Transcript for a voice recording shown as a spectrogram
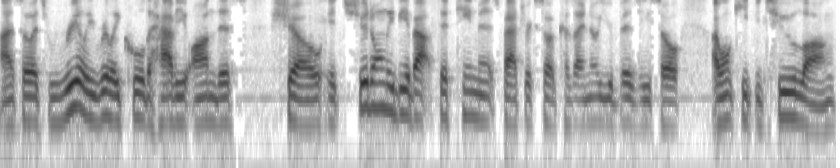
Uh, so it's really, really cool to have you on this show. It should only be about 15 minutes, Patrick, so because I know you're busy, so I won't keep you too long.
